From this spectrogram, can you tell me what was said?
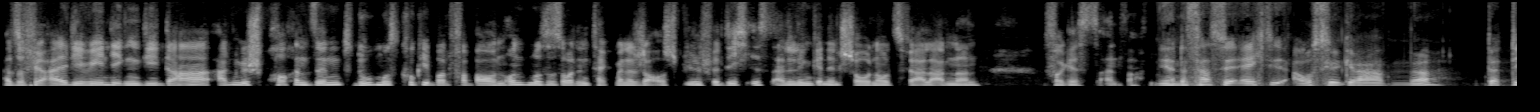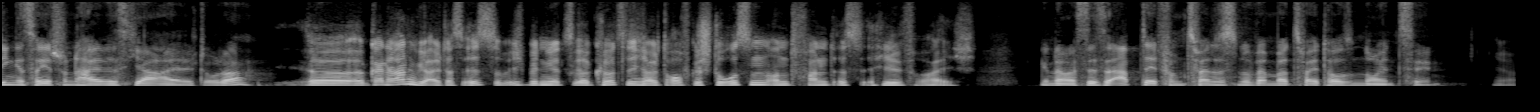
Also für all die wenigen, die da angesprochen sind, du musst Cookiebot verbauen und musst es aber den Tag Manager ausspielen. Für dich ist ein Link in den Show Notes für alle anderen. Vergesst es einfach. Ja, das hast du echt ausgegraben, ne? Das Ding ist doch jetzt schon ein halbes Jahr alt, oder? Äh, keine Ahnung, wie alt das ist. Ich bin jetzt äh, kürzlich halt drauf gestoßen und fand es hilfreich. Genau, es ist ein Update vom 20. November 2019. Ja.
